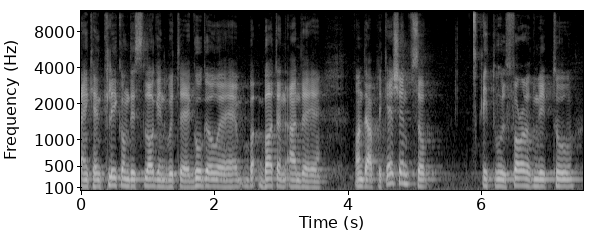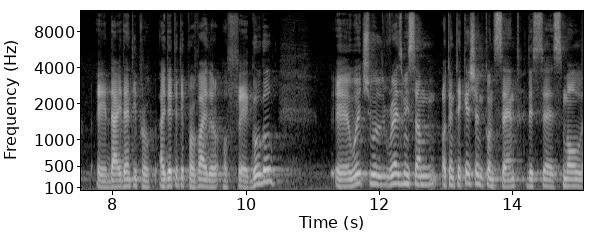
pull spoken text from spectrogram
I can click on this login with a Google uh, button on the, on the application. So it will forward me to uh, the identity, pro identity provider of Google, which will raise me some authentication consent, this small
